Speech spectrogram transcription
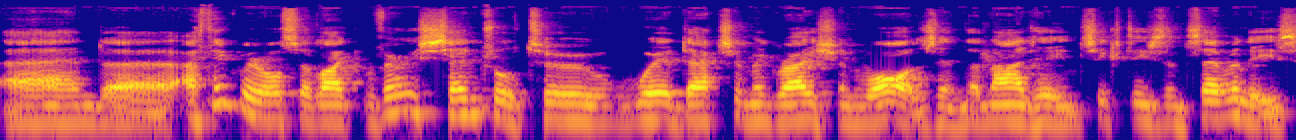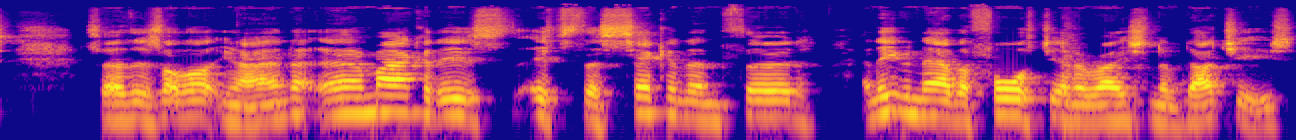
And uh, I think we're also like very central to where Dutch immigration was in the 1960s and 70s. So there's a lot, you know, and our market is it's the second and third, and even now the fourth generation of Dutchies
